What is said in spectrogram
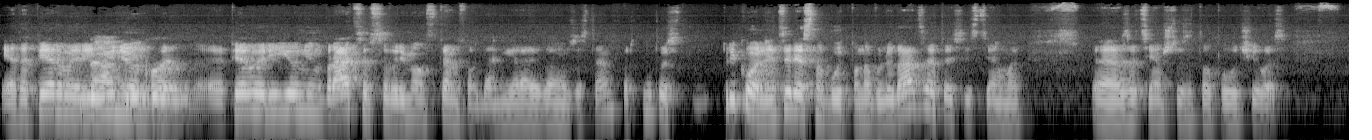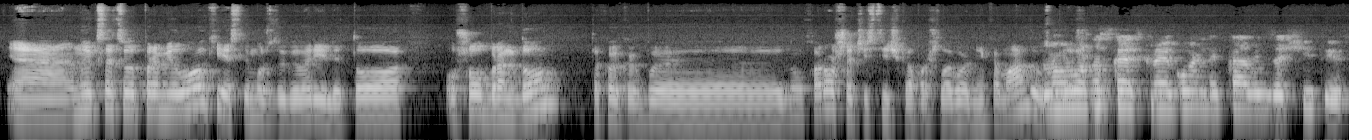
И это первый реюнион, да, э, первый реюнион братьев со времен Стэнфорда. Они играли вдвоем за Стэнфорд. Ну, то есть прикольно, интересно будет понаблюдать за этой системой, э, за тем, что из этого получилось. Ну и, кстати, вот про Милоки, если мы уже заговорили, то ушел Брандон, такой как бы, ну, хорошая частичка прошлогодней команды. Ну, можно сказать, краеугольный камень защиты.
